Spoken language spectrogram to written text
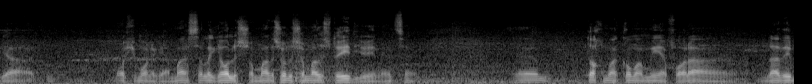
για, όχι μόνο για εμά, αλλά για όλες τις ομάδες. Όλες τι ομάδες το ίδιο είναι. Έτσι. Ε, το έχουμε ακόμα μία φορά. Δηλαδή,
